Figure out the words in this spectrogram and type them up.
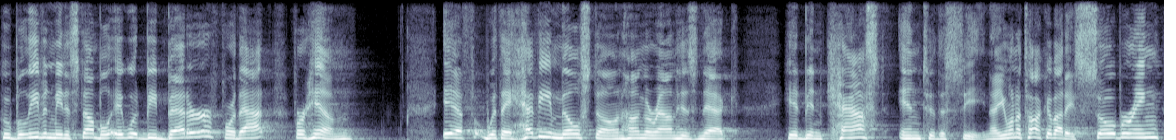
who believe in me to stumble. It would be better for that, for him, if with a heavy millstone hung around his neck, he had been cast into the sea. Now, you want to talk about a sobering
